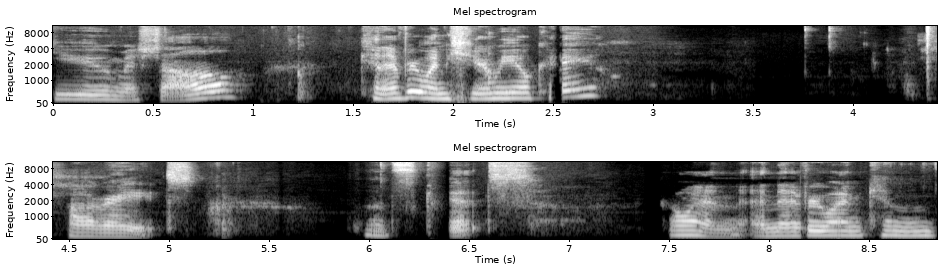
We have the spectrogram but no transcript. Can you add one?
you, Michelle. Can everyone hear me okay? All right, let's get going. And everyone can,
